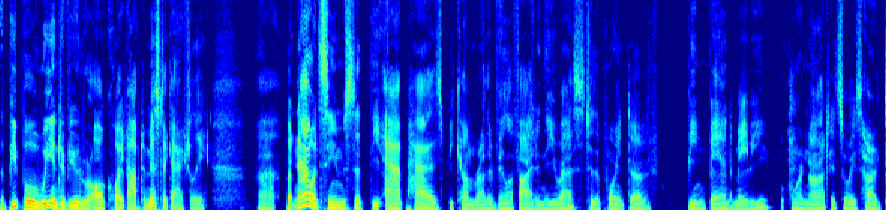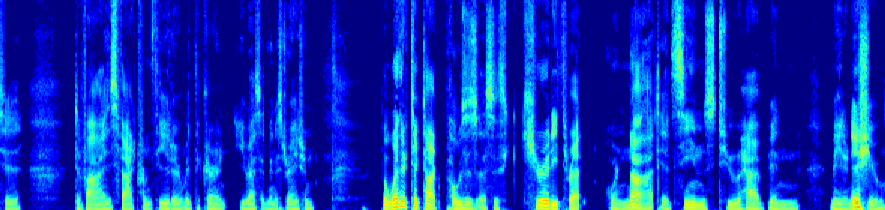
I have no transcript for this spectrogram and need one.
The people we interviewed were all quite optimistic, actually. Uh, but now it seems that the app has become rather vilified in the US to the point of being banned, maybe, or not. It's always hard to devise fact from theater with the current US administration. But whether TikTok poses a security threat or not, it seems to have been made an issue.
